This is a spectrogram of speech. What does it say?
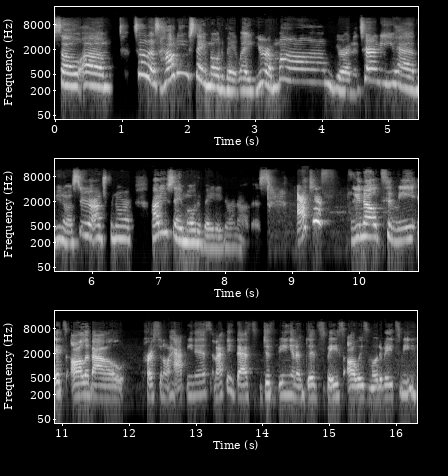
So um, tell us, how do you stay motivated? Like you're a mom, you're an attorney, you have, you know, a serial entrepreneur. How do you stay motivated during all this? I just, you know, to me, it's all about personal happiness. And I think that's just being in a good space always motivates me.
